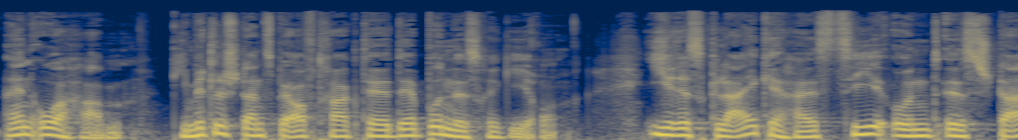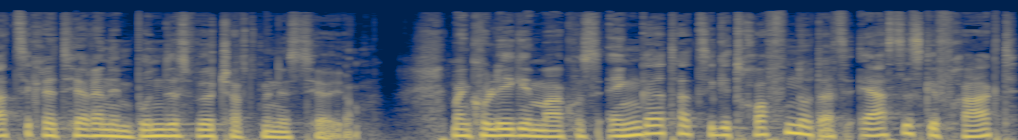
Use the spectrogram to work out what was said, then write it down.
ein Ohr haben. Die Mittelstandsbeauftragte der Bundesregierung. Iris Gleike heißt sie und ist Staatssekretärin im Bundeswirtschaftsministerium. Mein Kollege Markus Engert hat sie getroffen und als erstes gefragt,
